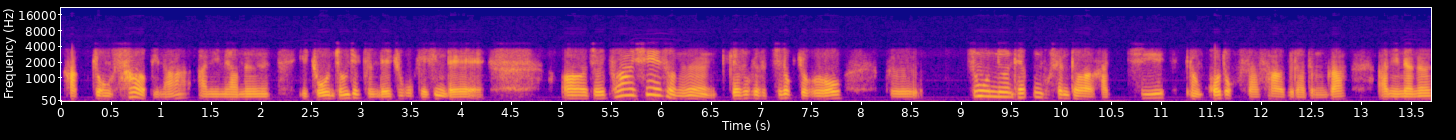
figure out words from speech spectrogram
각종 사업이나 아니면은 이 좋은 정책들 내주고 계신데 어 저희 포항시에서는 계속해서 지속적으로 그 수문윤 대공복센터와 같이 이런 고독사 사업이라든가 아니면은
